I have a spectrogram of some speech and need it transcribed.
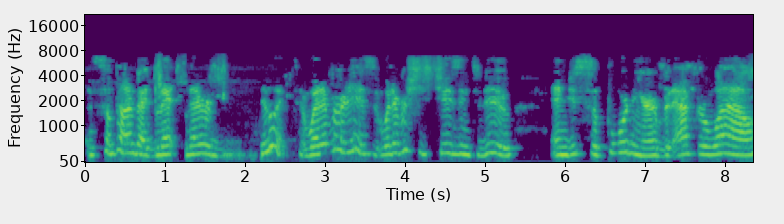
and sometimes I'd let let her do it, whatever it is, whatever she's choosing to do, and just supporting her. But after a while,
